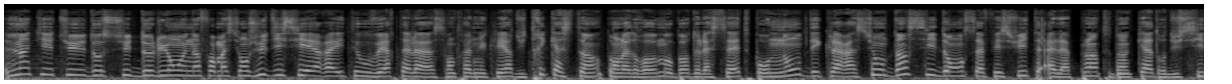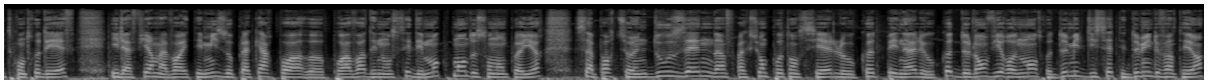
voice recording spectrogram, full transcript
L'inquiétude au sud de Lyon, une information judiciaire a été ouverte à la centrale nucléaire du Tricastin dans la Drôme au bord de la Sète pour non-déclaration d'incident. Ça fait suite à la plainte d'un cadre du site contre DF. Il affirme avoir été mis au placard pour, euh, pour avoir dénoncé des manquements de son employeur. Ça porte sur une douzaine d'infractions potentielles au code pénal et au code de l'environnement entre 2017 et 2021.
